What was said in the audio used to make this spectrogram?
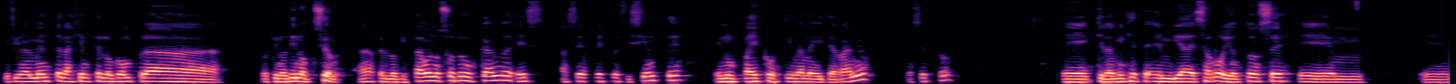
que finalmente la gente lo compra porque no tiene opción. ¿ah? Pero lo que estamos nosotros buscando es hacer esto eficiente en un país con clima mediterráneo, ¿no es cierto? Eh, que también esté en vía de desarrollo. Entonces, em, eh,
